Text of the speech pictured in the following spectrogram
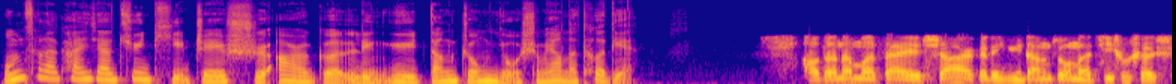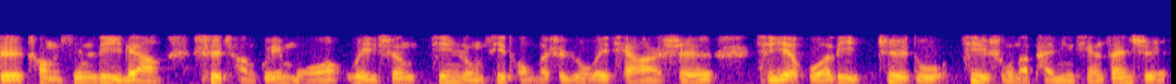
我们再来看一下具体这十二个领域当中有什么样的特点。好的，那么在十二个领域当中呢，基础设施、创新力量、市场规模、卫生、金融系统呢是入围前二十，企业活力、制度、技术呢排名前三十。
